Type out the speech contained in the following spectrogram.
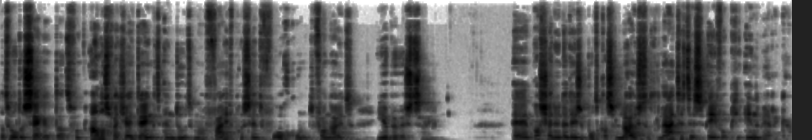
Dat wil dus zeggen dat van alles wat jij denkt en doet, maar 5% voorkomt vanuit je bewustzijn. En als jij nu naar deze podcast luistert, laat het eens even op je inwerken.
